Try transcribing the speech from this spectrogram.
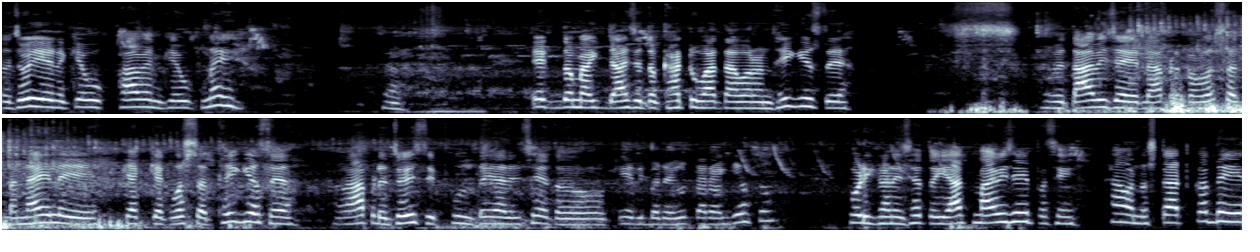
તો જોઈએ ને કેવું ફાવે ને કેવું નહીં. એકદમ આજ- તો ઘાટું વાતાવરણ થઈ ગયું છે. હવે તો આવી જાય એટલે આપણે પણ વરસાદમાં નાહી લઈએ. ક્યાંક ક્યાંક વરસાદ થઈ ગયો છે. હવે આપણે જોઈશી ફૂલ તૈયારી છે તો કેરી બધા ઉતારવા ગયો છું. થોડી ઘણી છે તો એ હાથમાં આવી જાય પછી ખાવાનું સ્ટાર્ટ કરી દઈએ.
